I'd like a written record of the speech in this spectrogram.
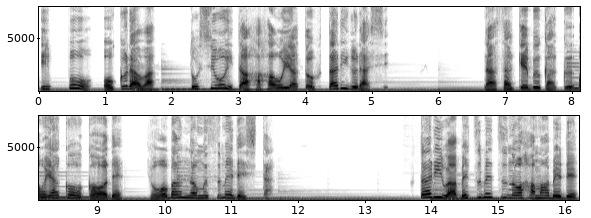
一方、オクラは年老いた母親と二人暮らし。情け深く親孝行で評判の娘でした。二人は別々の浜辺で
